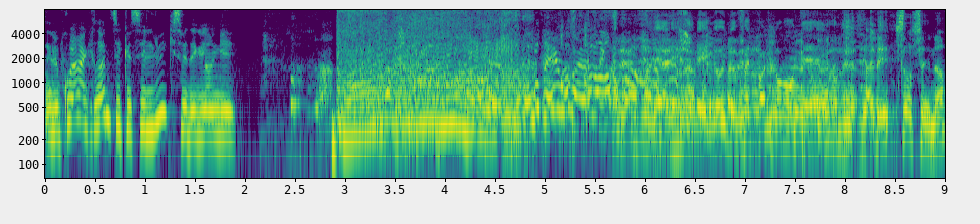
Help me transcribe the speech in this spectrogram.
le problème avec Redon, c'est que c'est lui qui se fait déglinguer. Allez, allez, allez, ne, ne faites pas de commentaires. Allez, j'enchaîne. Hein.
